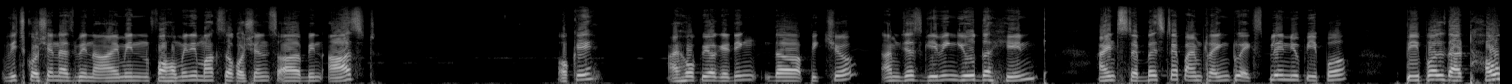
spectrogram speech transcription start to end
which question has been i mean for how many marks the questions are been asked? Okay. I hope you are getting the picture. I'm just giving you the hint. And step by step i'm trying to explain you people people that how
